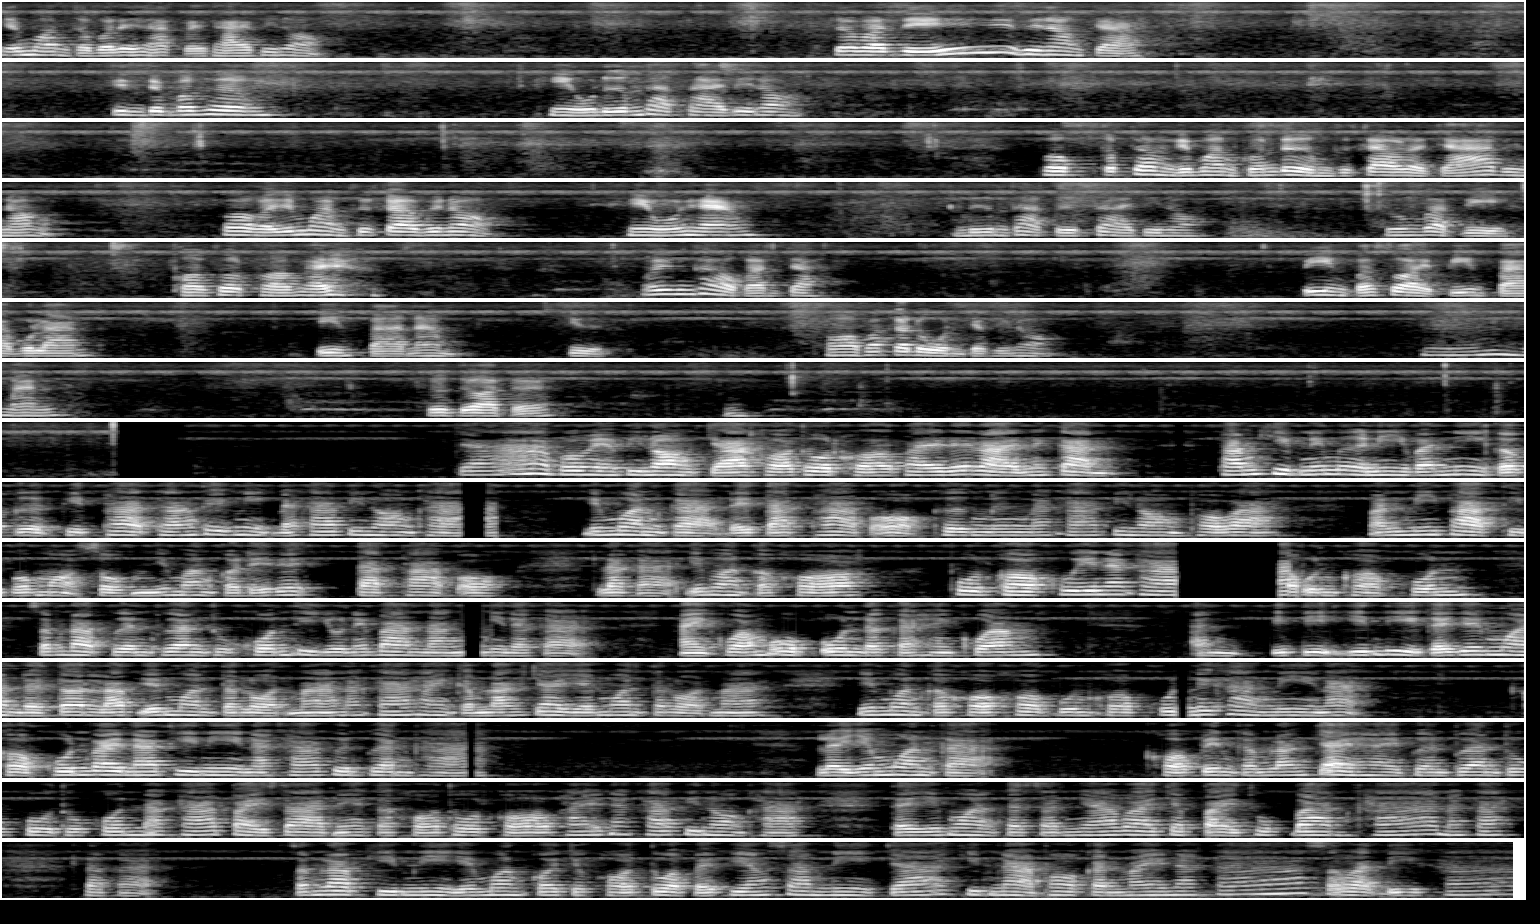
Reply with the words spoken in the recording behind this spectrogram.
ยายมอนกับบริฮักไปท้ายพี่น้อง สวัสดีพี่น้องจ๋ากินจนบะเทิง หิวลืมทักทายพี่น้องพบกับช่องยายมอนคนเดิมคือเก่าหละจ้าพี่น้องพ่อกับยายมอนคือเก่าพี่น้องหิวแห้งลืมทักลืมทายพี่น้องลืมบัดดีขอโทษขออภัยไม่กินข้าวกันจ้ะปิ้งปลาสร้อยปิ้งปลาโบราณ ปิ้งปลาน้ำจืดหอพักกระโดนจ้ะพี่น้องมันสุดยอดเลยจ้าพ่อแม่พี่น้องจ้าขอโทษขออภัยได้หลายในการทำคลิปในมือนี้วันนี้ก็เกิดผิดพลาดทั้งเทคนิคนะคะ พี่น้องค่ะยายม่วนก็ได้ตัดภาพออกครึ่งหนึงนะคะ พี่น้องเพราะว่า มันมีภาพที่บ่เหมาะสมยม่อนก็ได้ได้ตัดภาพออก แล้วก็ยายมอนก็ขอพูดขอคุยนะคะขอบคุณขอบคุณสำหรับเพื่อนๆทุกคนที่อยู่ในบ้านหลังนี้แล้วก็ให้ความอบอุ่นแล้วก็ให้ความอันปิติยินดีกับยายม่วนได้ต้อนรับยายม่วนตลอดมานะคะ ให้กำลังใจยายม่วนตลอดมายายม่วนก็ขอขอบบุญขอบคุณในครั้งนี้นะขอบคุณไว้นาทีนี้นะคะ เพื่อนๆค่ะเลยยายม่วนกะ ขอเป็นกำลังใจให้เพื่อนๆทุกคู่ทุกคนนะคะ ไปศาสตร์เนี่ยก็ขอโทษขออภัยนะคะ พี่น้องค่ะ แต่ยายม่วนก็สัญญาว่าจะไปทุกบ้านค่ะนะคะ แล้วก็สำหรับคลิปนี้ยายม่อนก็จะขอตัวไปเพียงซ้ำนี่จ้าคลิปหน้าพอกันไหมนะคะ สวัสดีค่ะ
